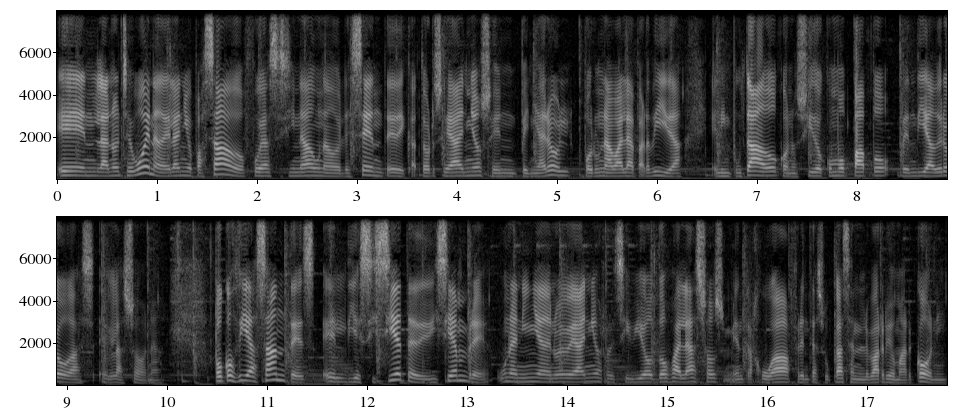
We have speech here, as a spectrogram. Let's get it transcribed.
En la Nochebuena del año pasado fue asesinado un adolescente de 14 años en Peñarol por una bala perdida. El imputado, conocido como Papo, vendía drogas en la zona. Pocos días antes, el 17 de diciembre, una niña de 9 años recibió dos balazos mientras jugaba frente a su casa en el barrio Marconi.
